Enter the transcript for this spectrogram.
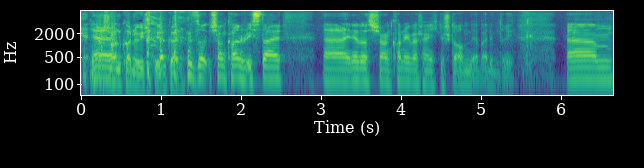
Hätte auch Sean Connery spielen können. so Sean Connery-Style. Äh, ja, dass Sean Connery wahrscheinlich gestorben wäre bei dem Dreh. Ähm,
